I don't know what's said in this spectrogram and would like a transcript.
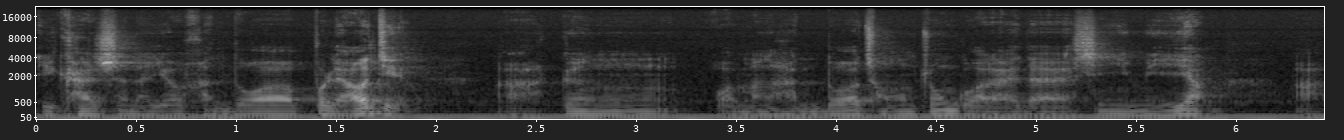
一开始呢有很多不了解，啊，跟我们很多从中国来的新移民一样，啊，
